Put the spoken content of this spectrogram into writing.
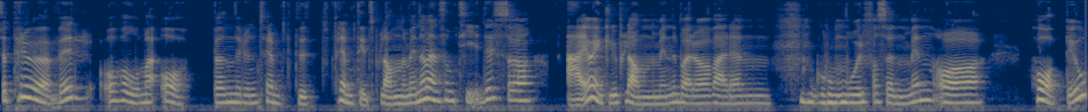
Så jeg prøver å holde meg åpen rundt fremtid, fremtidsplanene mine, men samtidig så er jo egentlig planene mine bare å være en god mor for sønnen min, og håper jo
